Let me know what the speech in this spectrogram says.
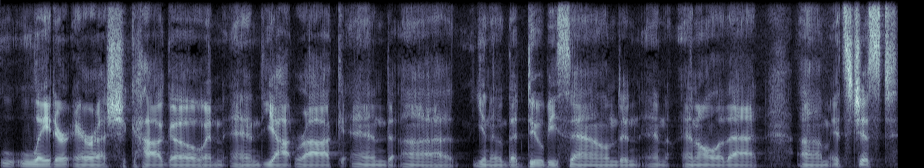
later era Chicago and and yacht rock and uh, you know the doobie sound and and and all of that. Um, it's just.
